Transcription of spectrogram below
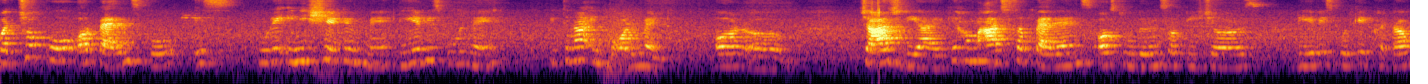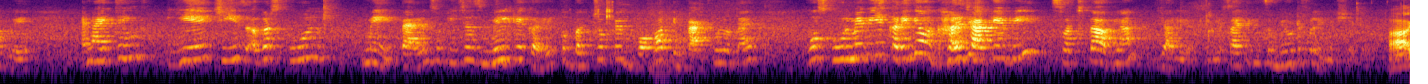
बच्चों को और पेरेंट्स को इस पूरे इनिशिएटिव में डीएवी स्कूल ने इतना इन्वॉल्वमेंट और चार्ज दिया है कि हम आज सब पेरेंट्स और स्टूडेंट्स और टीचर्स डीएवी स्कूल के इकट्ठा हुए। एंड आई थिंक ये चीज़ अगर स्कूल में पेरेंट्स और टीचर्स मिल के करें तो बच्चों पे बहुत इम्पैक्टफुल होता है। वो स्कूल में भी ये करेंगे और घर जाके भी स्वच्छता अभियान जारी रखेंगे। So I think it's a beautiful initiative हाँ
